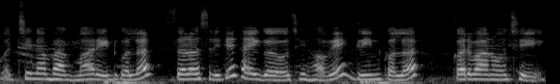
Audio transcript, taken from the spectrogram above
વચ્ચેના ભાગમાં રેડ કલર સરસ રીતે થઈ ગયો છે. હવે ગ્રીન કલર કરવાનો છે.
